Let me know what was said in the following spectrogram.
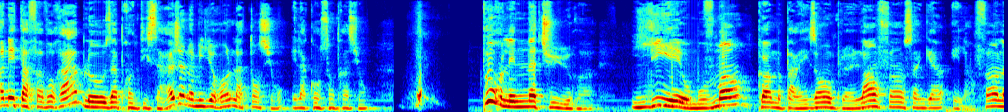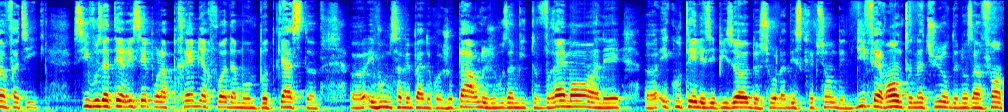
un état favorable aux apprentissages en améliorant l'attention et la concentration. Pour les natures liées au mouvement, comme par exemple l'enfant sanguin et l'enfant lymphatique, si vous atterrissez pour la première fois dans mon podcast euh, et vous ne savez pas de quoi je parle, je vous invite vraiment à aller euh, écouter les épisodes sur la description des différentes natures de nos enfants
